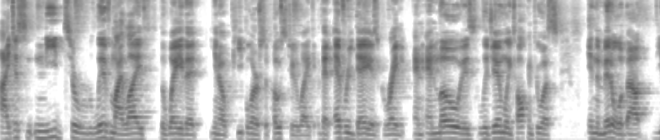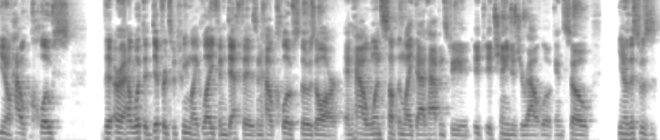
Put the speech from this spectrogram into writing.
I just need to live my life the way that you know people are supposed to. Like that every day is great, and and Mo is legitimately talking to us in the middle about you know how close the or how, what the difference between like life and death is, and how close those are, and how once something like that happens to you, it, it changes your outlook. And so, you know, this was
